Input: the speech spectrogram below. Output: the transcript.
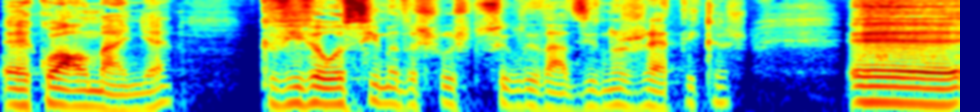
eh, com a Alemanha, que viveu acima das suas possibilidades energéticas. Uh,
